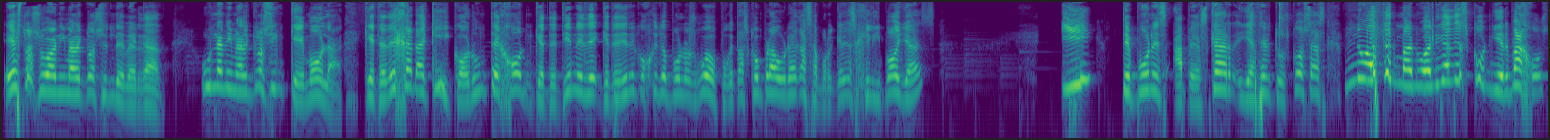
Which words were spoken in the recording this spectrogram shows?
Esto es un Animal Crossing de verdad. Un Animal Crossing que mola, que te dejan aquí con un tejón que te tiene, que te tiene cogido por los huevos porque te has comprado una casa porque eres gilipollas. Y te pones a pescar y a hacer tus cosas, no hacer manualidades con hierbajos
